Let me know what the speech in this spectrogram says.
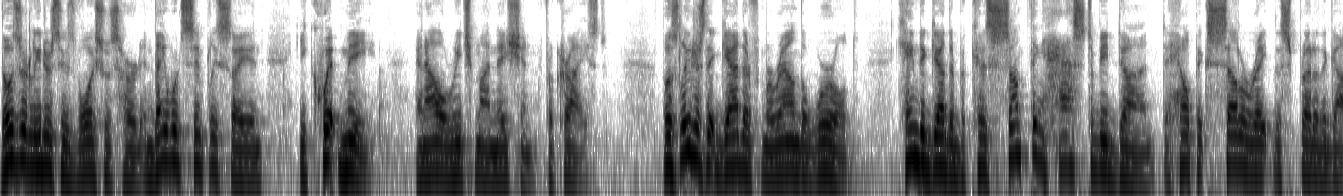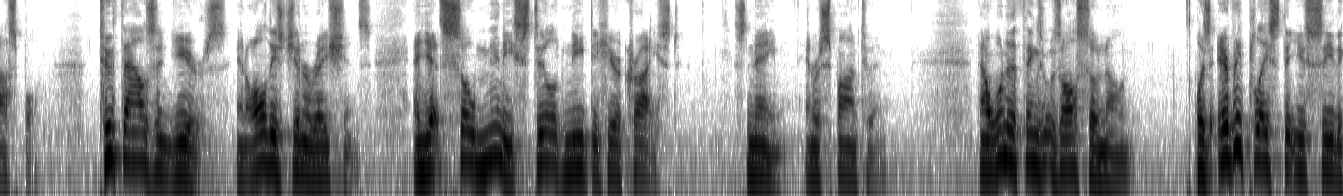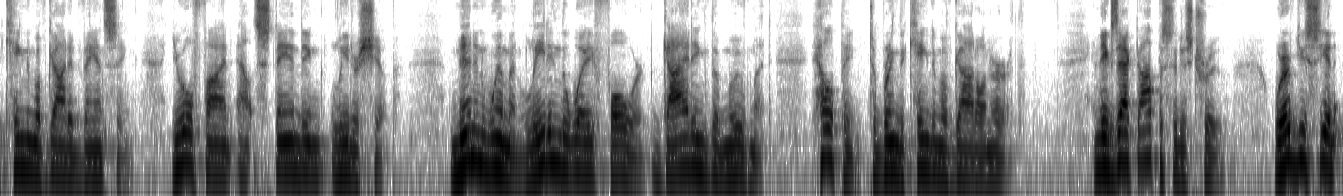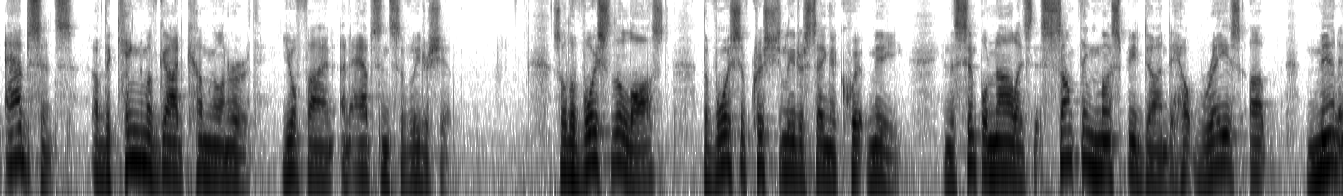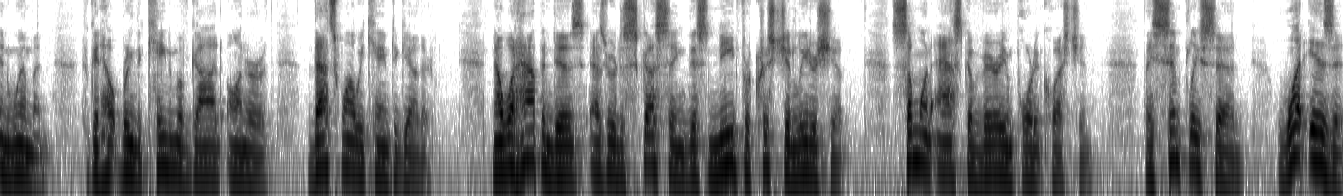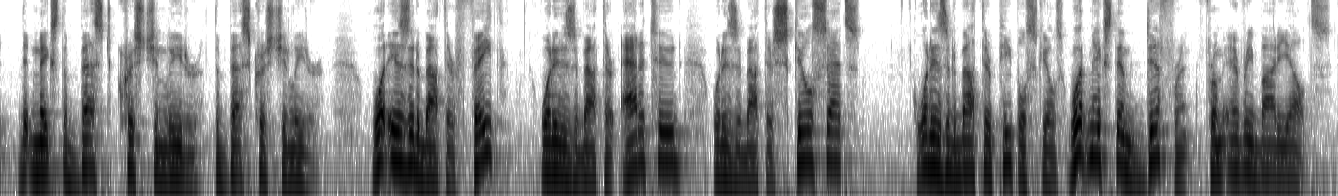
Those are leaders whose voice was heard, and they were simply saying, Equip me, and I will reach my nation for Christ. Those leaders that gathered from around the world came together because something has to be done to help accelerate the spread of the gospel. 2,000 years and all these generations, and yet so many still need to hear Christ's name, and respond to Him. Now, one of the things that was also known was every place that you see the kingdom of God advancing, you will find outstanding leadership. Men and women leading the way forward, guiding the movement, helping to bring the kingdom of God on earth. And the exact opposite is true. Wherever you see an absence of the kingdom of God coming on earth, you'll find an absence of leadership. So, the voice of the lost, the voice of Christian leaders saying, Equip me, and the simple knowledge that something must be done to help raise up men and women who can help bring the kingdom of God on earth. That's why we came together. Now, what happened is, as we were discussing this need for Christian leadership, someone asked a very important question. They simply said, What is it that makes the best Christian leader the best Christian leader? What is it about their faith? What it is about their attitude? What is it about their skill sets? What is it about their people skills? What makes them different from everybody else?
